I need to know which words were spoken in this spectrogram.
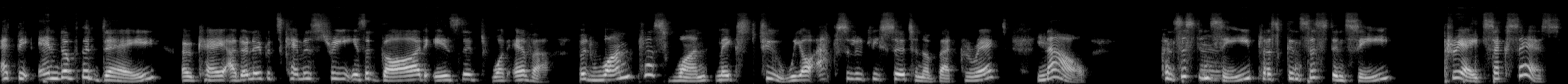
at the end of the day, okay, I don't know if it's chemistry, is it God, is it whatever? But one plus one makes two. We are absolutely certain of that, correct? Now, Consistency plus consistency creates success.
